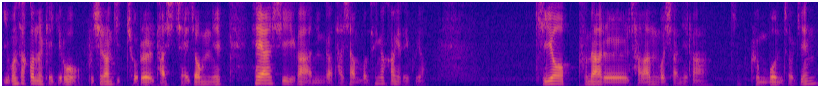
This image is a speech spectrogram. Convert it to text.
이번 사건을 계기로 부실한 기초를 다시 재정립 해야 할 시기가 아닌가 다시 한번 생각하게 되고요. 기업 분할을 잘하는 것이 아니라 근본적인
